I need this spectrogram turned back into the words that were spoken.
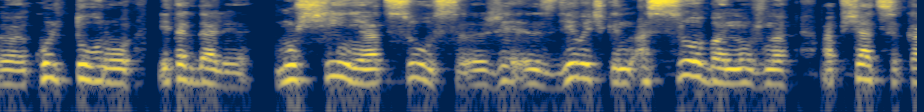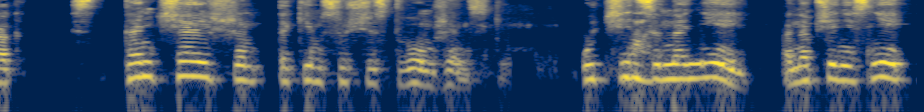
э, культуру и так далее. Мужчине, отцу с, с девочкой особо нужно общаться как с тончайшим таким существом женским. Учиться да. на ней, а на общении с ней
